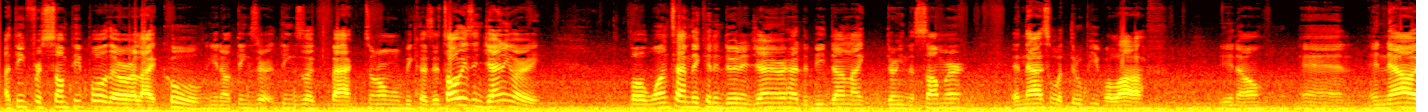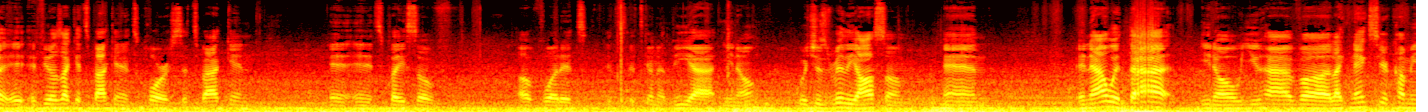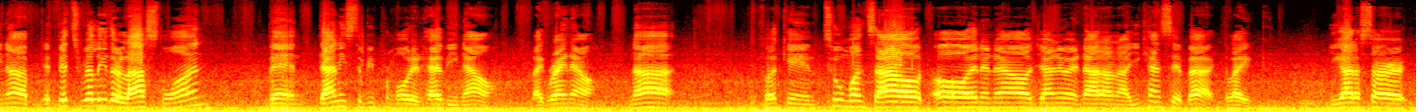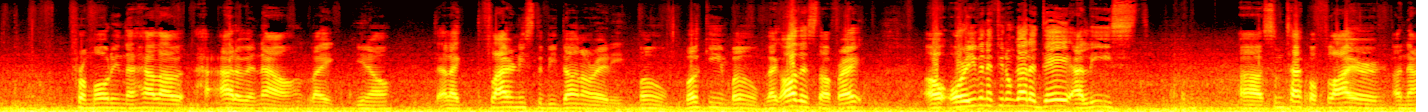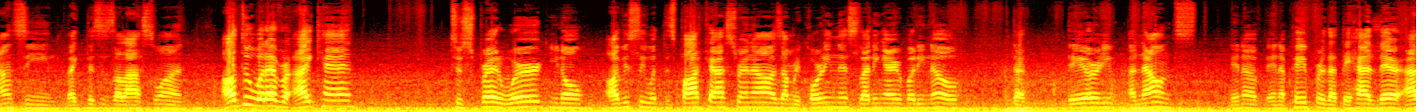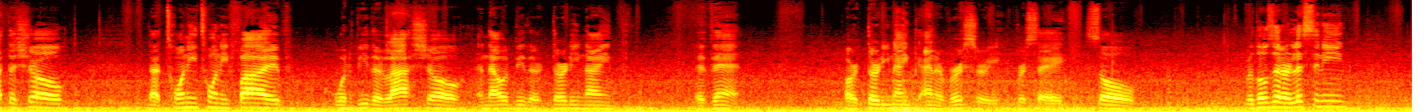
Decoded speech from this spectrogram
I think for some people they were like, cool. You know, things are things look back to normal because it's always in January. But one time they couldn't do it in January, had to be done like during the summer, and that's what threw people off. You know, and and now it, it feels like it's back in its course. It's back in in, in its place of of what it's it's, it's to be at, you know, which is really awesome. And and now with that, you know, you have uh, like next year coming up. If it's really their last one, then that needs to be promoted heavy now, like right now, not fucking two months out. Oh, in and out January. No, no, no. You can't sit back. Like you got to start promoting the hell out out of it now. Like you know that like the flyer needs to be done already. Boom, booking, boom, like all this stuff, right? Oh, or even if you don't got a date, at least uh, some type of flyer announcing like this is the last one. I'll do whatever I can to spread word. You know, obviously with this podcast right now, as I'm recording this, letting everybody know that they already announced in a in a paper that they had there at the show that 2025 would be their last show, and that would be their 39th event or 39th anniversary per se. So, for those that are listening,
